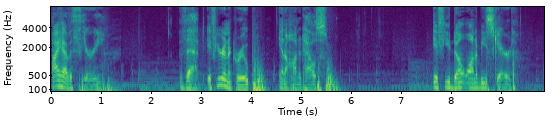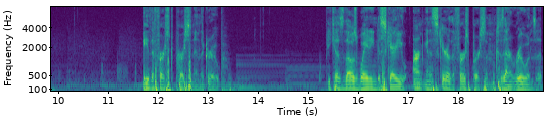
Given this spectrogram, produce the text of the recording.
I have a theory that if you're in a group in a haunted house, if you don't want to be scared, be the first person in the group. because those waiting to scare you aren't going to scare the first person because then it ruins it.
